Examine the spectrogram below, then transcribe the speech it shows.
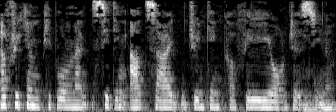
African people like sitting outside drinking coffee or just mm. you know.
